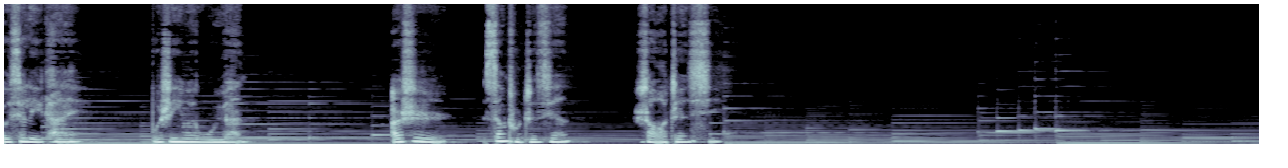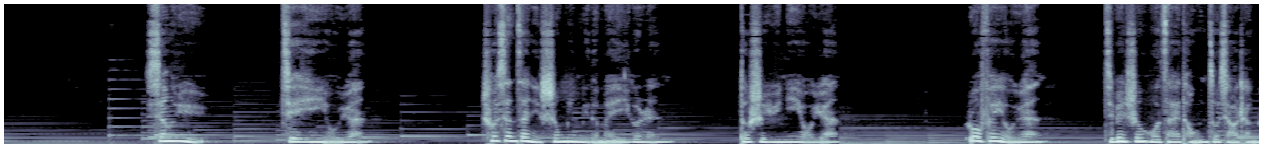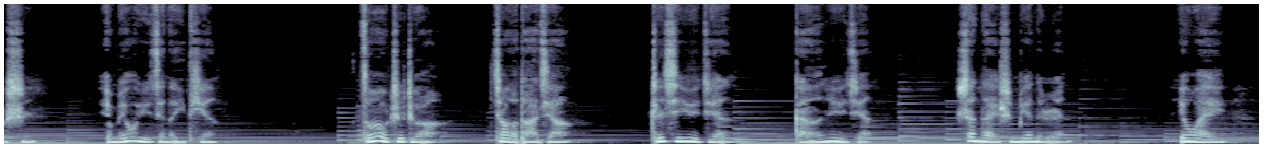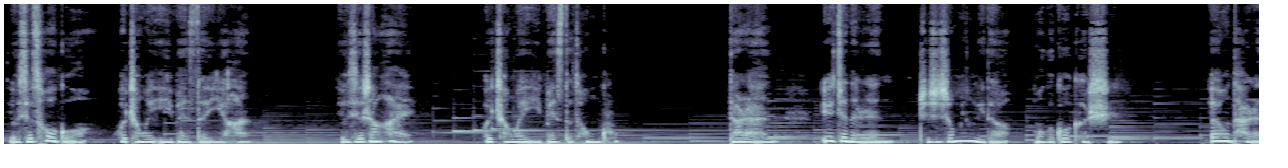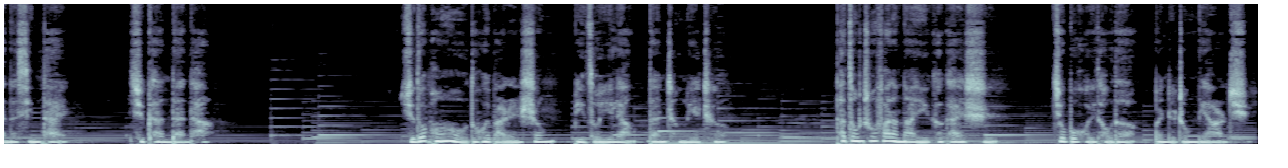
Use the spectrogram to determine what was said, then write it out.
有些离开，不是因为无缘，而是相处之间少了珍惜。相遇，皆因有缘。出现在你生命里的每一个人，都是与你有缘。若非有缘，即便生活在同一座小城市，也没有遇见的一天。总有智者。教导大家珍惜遇见，感恩遇见，善待身边的人，因为有些错过会成为一辈子的遗憾，有些伤害会成为一辈子的痛苦。当然，遇见的人只是生命里的某个过客时，要用坦然的心态去看待他。许多朋友都会把人生比作一辆单程列车。他从出发的那一刻开始，就不回头的奔着终点而去。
